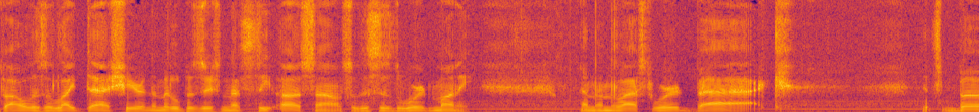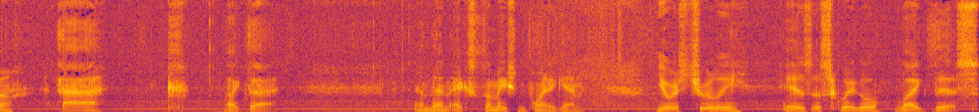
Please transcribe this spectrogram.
vowel is a light dash here in the middle position. That's the uh sound. So this is the word money and then the last word back. It's b a k like that. And then exclamation point again. Yours truly is a squiggle like this.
